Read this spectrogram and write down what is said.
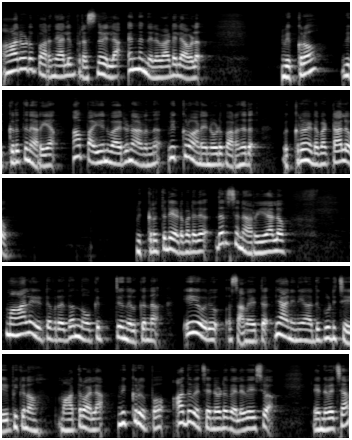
ആരോട് പറഞ്ഞാലും പ്രശ്നമില്ല എന്ന നിലപാടിൽ അവൾ വിക്രോ വിക്രത്തിനറിയാം. ആ പയ്യൻ വരുണാണെന്ന് വിക്രമാണ് എന്നോട് പറഞ്ഞത്. വിക്രം ഇടപെട്ടാലോ? വിക്രത്തിന്റെ ഇടപെടൽ ദർശന അറിയാലോ? മാലയിട്ട് വ്രതം നോക്കിറ്റ് നിൽക്കുന്ന ഈ ഒരു സമയത്ത് ഞാനിനി അതുകൂടി ചെയ്യിപ്പിക്കണോ? മാത്രമല്ല വിക്രം ഇപ്പോൾ അത് വെച്ച് എന്നോട് വിലവേശുക എന്ന് വെച്ചാൽ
